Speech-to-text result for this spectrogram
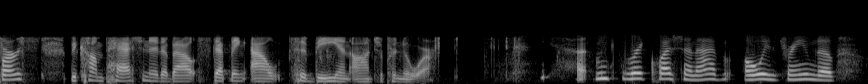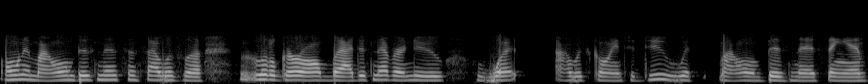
first become passionate about stepping out to be an entrepreneur? Mm, great question. I've always dreamed of owning my own business since I was a little girl, but I just never knew what I was going to do with my own business. And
